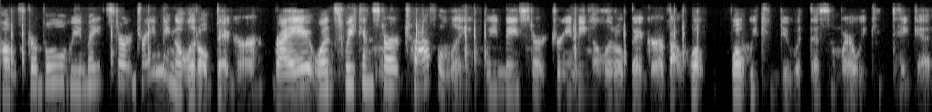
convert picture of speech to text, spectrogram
comfortable, we might start dreaming a little bigger, right? Once we can start traveling, we may start dreaming a little bigger about what, what we can do with this and where we can take it.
